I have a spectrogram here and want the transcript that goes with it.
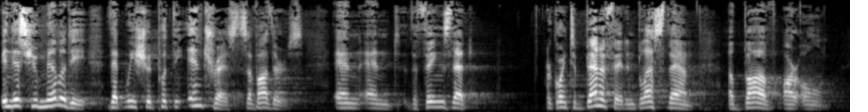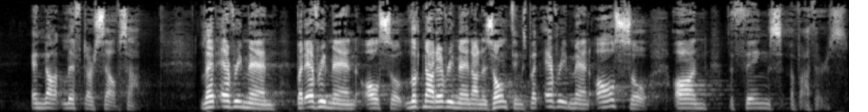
In this humility that we should put the interests of others and, and the things that are going to benefit and bless them above our own and not lift ourselves up. Let every man, but every man also, look not every man on his own things, but every man also on the things of others.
